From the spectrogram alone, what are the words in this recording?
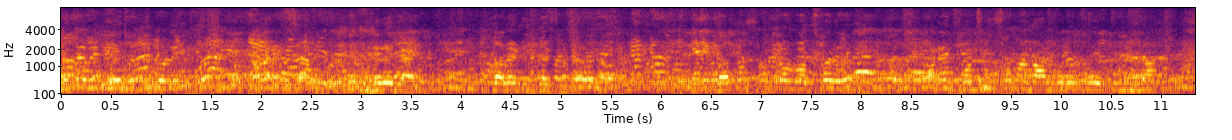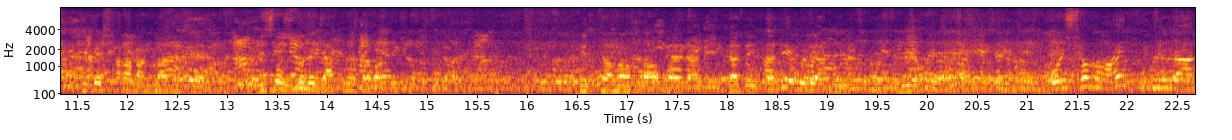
দুটো মিলিয়ে যদি বলি আমার কাছে আমি কোনোদিন হেরে যাই দলের নির্দেশনা। গত সতেরো বছরে অনেক কঠিন সময় বার করেছে এই কুমিল্লা থেকে সারা বাংলাদেশে, বিশেষ করে জাতীয়তাবাদী মিথ্যা মামলা, হয়রানি ইত্যাদি ইত্যাদি এগুলি আর বলে। ওই সময় কুমিল্লার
